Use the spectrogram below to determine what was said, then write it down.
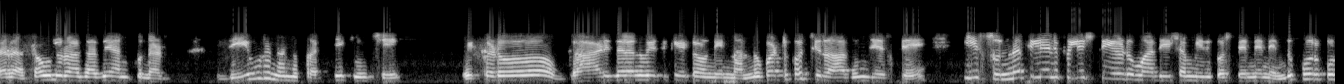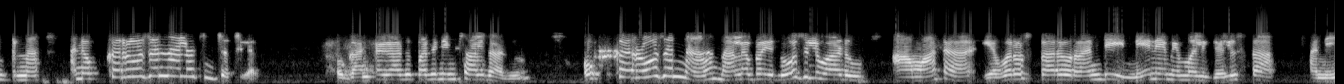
కదా సౌలు రాజు అదే అనుకున్నాడు. దేవుడు నన్ను ప్రత్యేకించి ఎక్కడో గాడిదలను వెతికేటోండి నన్ను పట్టుకొచ్చి రాజుని చేస్తే ఈ సున్నతి లేని ఫిలిస్తీయుడు మా దేశం మీదకి వస్తే నేను ఎందుకు కూరుకుంటున్నా అని ఒక్క రోజన్నా ఆలోచించవచ్చు కదా. ఒక గంట కాదు పది నిమిషాలు కాదు. ఒక్క రోజన్నా నలభై రోజులు వాడు ఆ మాట ఎవరొస్తారో రండి నేనే మిమ్మల్ని గెలుస్తా అని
